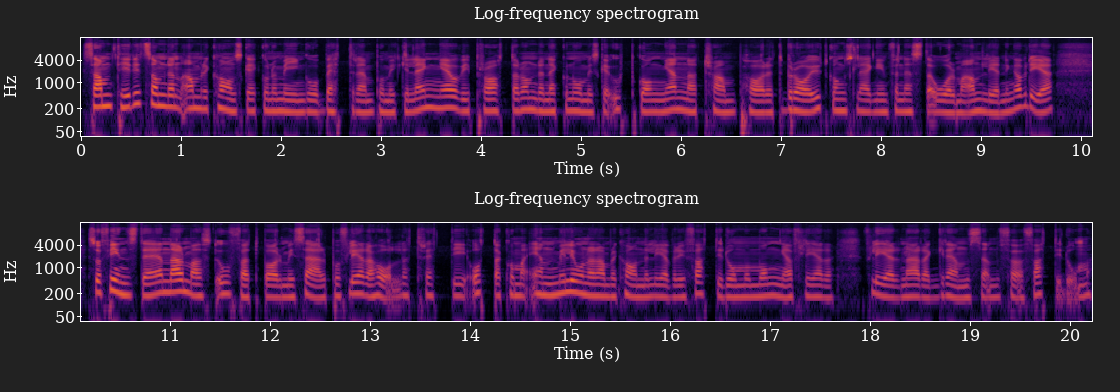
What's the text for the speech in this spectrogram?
Samtidigt som den amerikanska ekonomin går bättre än på mycket länge och vi pratar om den ekonomiska uppgången när Trump har ett bra utgångsläge inför nästa år med anledning av det så finns det en närmast ofattbar misär på flera håll. 38,1 miljoner amerikaner lever i fattigdom och många fler, fler nära gränsen för fattigdom.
